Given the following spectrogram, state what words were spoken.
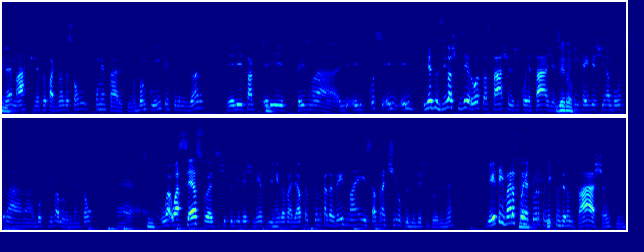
né, marketing, né, propaganda, só um comentário aqui. Né? O Banco Inter, se eu não me engano, ele tá ele fez uma ele, ele, ele, reduziu acho que zerou as suas taxas de corretagem para quem quer investir na bolsa na, na bolsa de valores né? então é, o, o, acesso a esse tipo de investimento de renda variável está ficando cada vez mais atrativo para os investidores né e aí tem várias é. corretoras é. também que estão zerando taxa enfim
